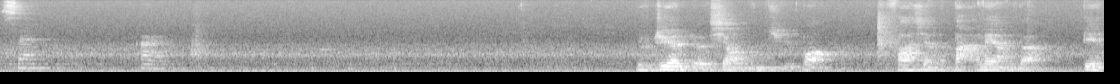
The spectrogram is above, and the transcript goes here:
三，二。有志愿者向我们举报，发现了大量的电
